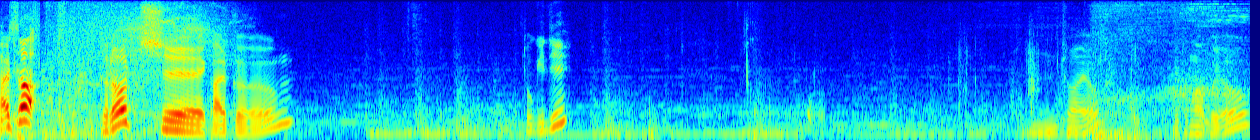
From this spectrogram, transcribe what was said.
발사! 그렇지 깔끔. 독이디? 음 좋아요. 이동하고요.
